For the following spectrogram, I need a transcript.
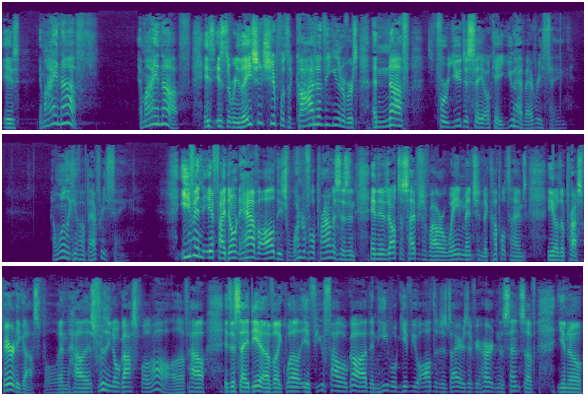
is Am I enough? Am I enough? Is, is the relationship with the God of the universe enough for you to say, okay, you have everything? I'm willing to give up everything. Even if I don't have all these wonderful promises, and in the adult discipleship hour, Wayne mentioned a couple times, you know, the prosperity gospel and how it's really no gospel at all. Of how this idea of like, well, if you follow God, then He will give you all the desires of your heart in the sense of, you know,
